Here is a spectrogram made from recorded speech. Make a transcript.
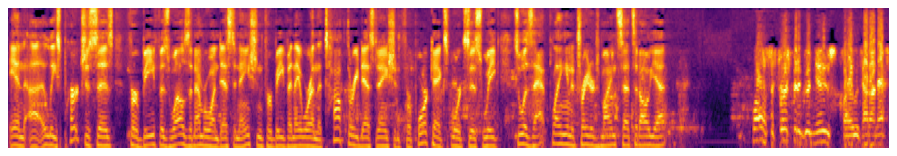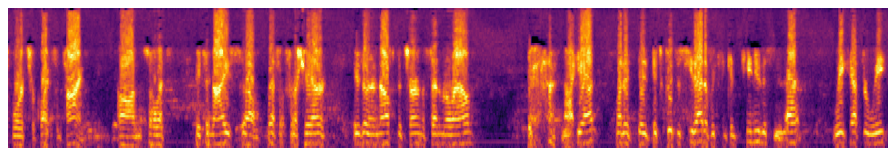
in uh, at least purchases for beef as well as the number one destination for beef, and they were in the top three destination for pork exports this week. So is that playing into traders' mindsets at all yet? Well, it's the first bit of good news, Clay, we've had on exports for quite some time. Um, so it's it's a nice uh, breath of fresh air is it enough to turn the sentiment around? Not yet, but it, it, it's good to see that. If we can continue to see that week after week,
